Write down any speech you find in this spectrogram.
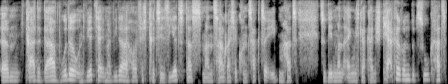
Ähm, gerade da wurde und wird ja immer wieder häufig kritisiert, dass man zahlreiche Kontakte eben hat, zu denen man eigentlich gar keinen stärkeren Bezug hat.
